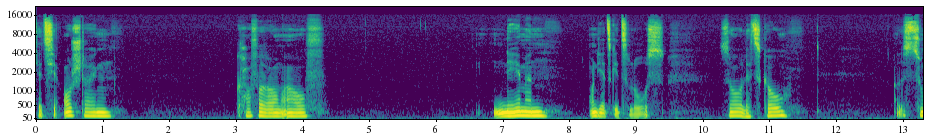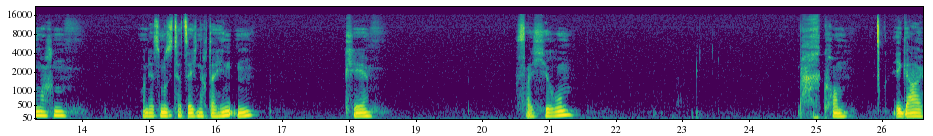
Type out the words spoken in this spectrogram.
Jetzt hier aussteigen. Kofferraum auf. Nehmen. Und jetzt geht's los. So, let's go. Alles zumachen. Und jetzt muss ich tatsächlich nach da hinten. Okay. Fahr ich hier rum. Ach komm. Egal.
